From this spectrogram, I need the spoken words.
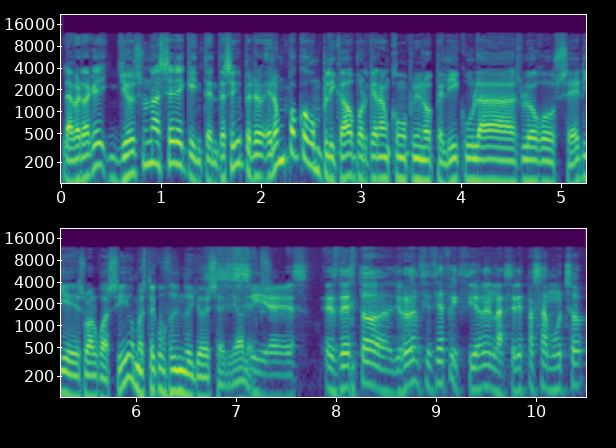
La verdad que yo es una serie que intenté seguir, pero era un poco complicado porque eran como primero películas, luego series o algo así, o me estoy confundiendo yo de serie, Alex. Sí, es, es de esto. Yo creo que en ciencia ficción, en las series pasa mucho,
